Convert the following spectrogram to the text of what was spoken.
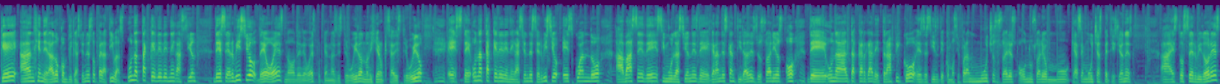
que han generado complicaciones operativas. Un ataque de denegación de servicio DOS, no de DOS porque no es distribuido, no dijeron que sea distribuido. Este, un ataque de denegación de servicio es cuando a base de simulaciones de grandes cantidades de usuarios o de una alta carga de tráfico, es decir, de como si fueran muchos usuarios o un usuario que hace muchas peticiones, a estos servidores,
